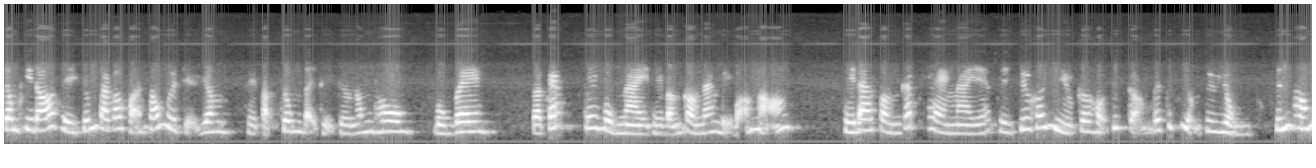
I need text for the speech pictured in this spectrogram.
Trong khi đó thì chúng ta có khoảng 60 triệu dân thì tập trung tại thị trường nông thôn, vùng ven và các cái vùng này thì vẫn còn đang bị bỏ ngỏ. Thì đa phần khách hàng này thì chưa có nhiều cơ hội tiếp cận với tín dụng tiêu dùng chính thống.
